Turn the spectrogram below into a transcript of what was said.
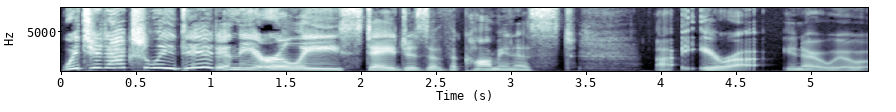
which it actually did in the early stages of the communist uh, era, you know,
